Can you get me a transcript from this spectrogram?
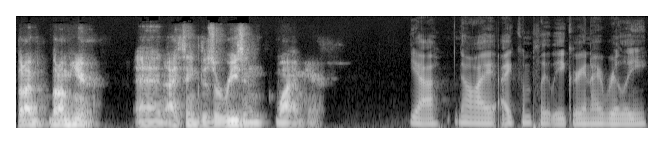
But I'm, but I'm here. And I think there's a reason why I'm here. Yeah. No, I, I completely agree. And I really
